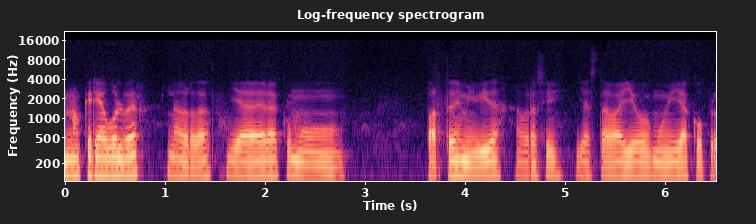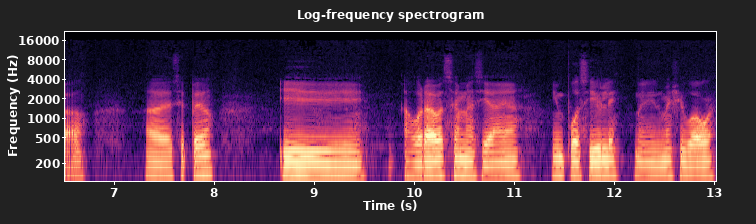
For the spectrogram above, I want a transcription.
no quería volver, la verdad. Ya era como parte de mi vida, ahora sí, ya estaba yo muy acoplado a ese pedo. Y ahora se me hacía imposible venirme a Chihuahua.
